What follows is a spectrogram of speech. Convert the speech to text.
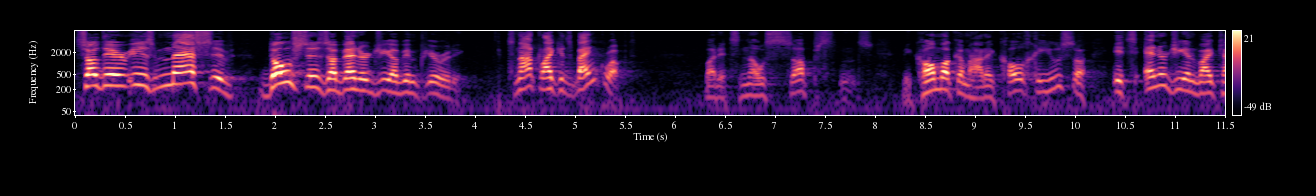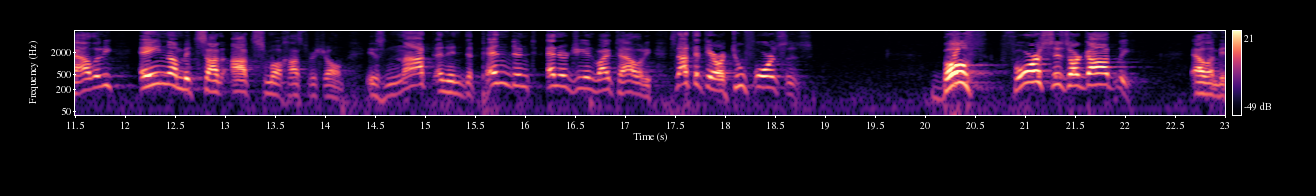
So there is massive doses of energy of impurity. It's not like it's bankrupt, but it's no substance. Its energy and vitality is not an independent energy and vitality. It's not that there are two forces. Both forces are godly. The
